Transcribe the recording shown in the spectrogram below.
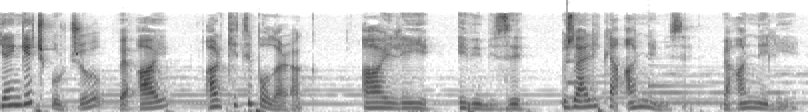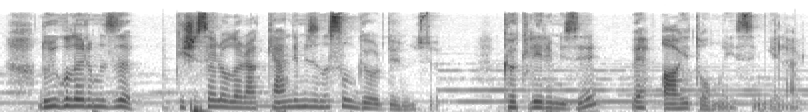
Yengeç burcu ve ay arketip olarak aileyi, evimizi, özellikle annemizi ve anneliği, duygularımızı, kişisel olarak kendimizi nasıl gördüğümüzü, köklerimizi ve ait olmayı simgeler.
